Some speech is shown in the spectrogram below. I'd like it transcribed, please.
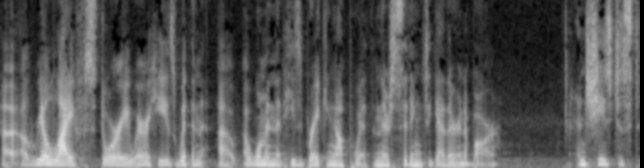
Uh, a real life story where he's with an, uh, a woman that he's breaking up with, and they're sitting together in a bar, and she's just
